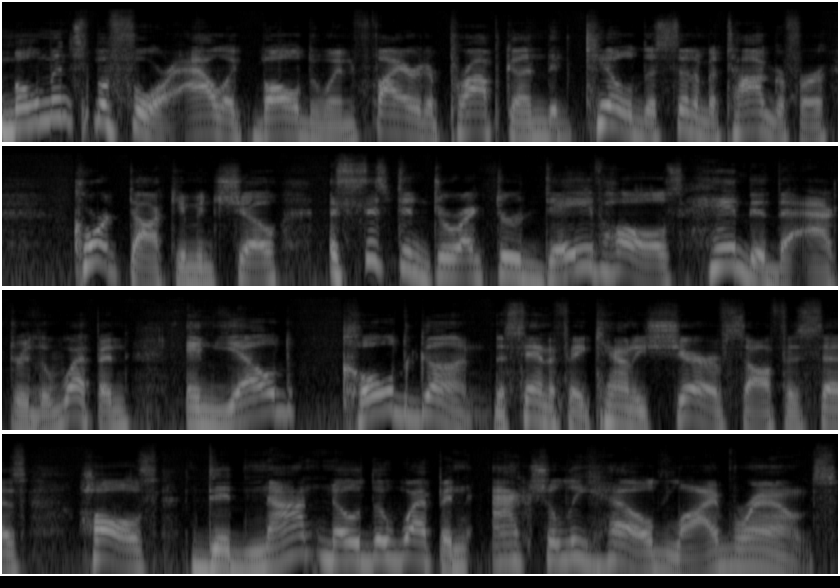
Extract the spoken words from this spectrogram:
Moments before Alec Baldwin fired a prop gun that killed the cinematographer, Court documents show Assistant Director Dave Halls handed the actor the weapon and yelled, cold gun. The Santa Fe County Sheriff's Office says Halls did not know the weapon actually held live rounds.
